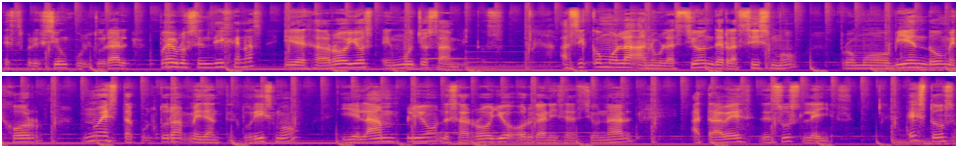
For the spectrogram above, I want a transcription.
expresión cultural, pueblos indígenas y desarrollos en muchos ámbitos, así como la anulación de racismo, promoviendo mejor nuestra cultura mediante el turismo, y el amplio desarrollo organizacional a través de sus leyes. Estos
